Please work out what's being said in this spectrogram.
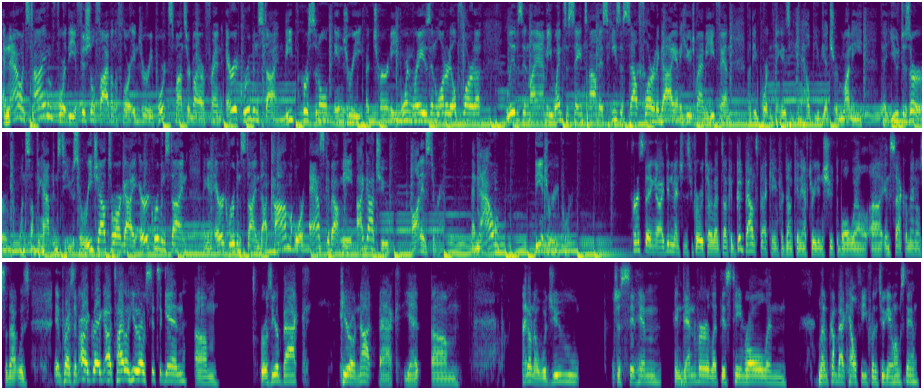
And now it's time for the official Five on the Floor injury report, sponsored by our friend Eric Rubenstein, the personal injury attorney. Born and raised in Lauderdale, Florida, lives in Miami, went to St. Thomas. He's a South Florida guy and a huge Miami Heat fan. But the important thing is he can help you get your money that you deserve when something happens to you. So reach out to our guy, Eric Rubenstein. Again, ericrubenstein.com or ask about me. I got you on Instagram. And now, the injury report. First thing, uh, I didn't mention this before we talk about Duncan. Good bounce back game for Duncan after he didn't shoot the ball well uh, in Sacramento. So that was impressive. All right, Greg. Uh, Tyler Herro sits again. Um, Rozier back. Herro not back yet. Um, I don't know. Would you just sit him in Denver, let this team roll, and let him come back healthy for the two game homestand?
